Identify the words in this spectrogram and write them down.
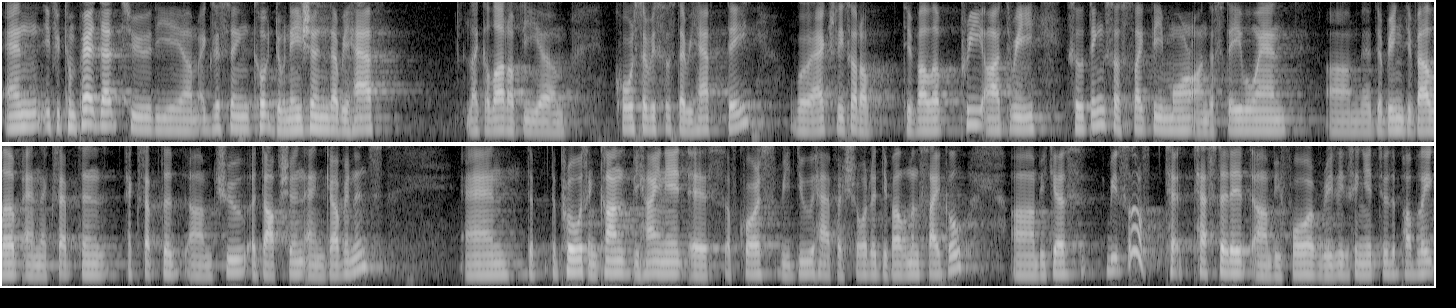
And if you compare that to the um, existing code donation that we have, like a lot of the um, core services that we have today, we're actually sort of developed pre-R3, so things are slightly more on the stable end. Um, they're, being developed and accepted, accepted um, through adoption and governance. And the, the, pros and cons behind it is, of course, we do have a shorter development cycle uh, because we sort of tested it uh, before releasing it to the public.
